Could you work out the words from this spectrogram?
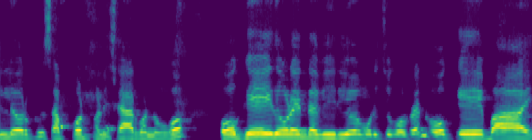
எல்லோருக்கும் சப்போர்ட் பண்ணி ஷேர் பண்ணுங்க. ஓகே இதோட இந்த வீடியோ முடிச்சு கொள்கிறேன் ஓகே பாய்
